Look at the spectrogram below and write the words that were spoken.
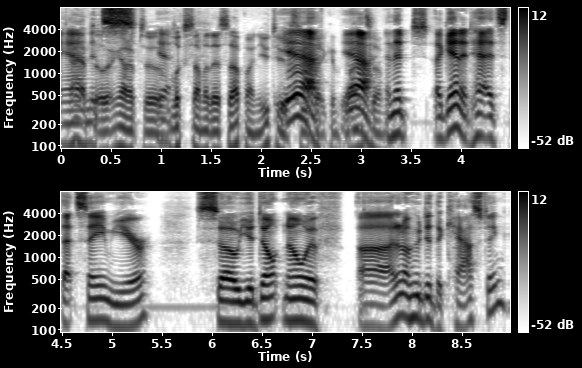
And I have to, I have to yeah. look some of this up on YouTube. see yeah, if I can yeah, find some. and it's again, it it's that same year, so you don't know if uh, I don't know who did the casting,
